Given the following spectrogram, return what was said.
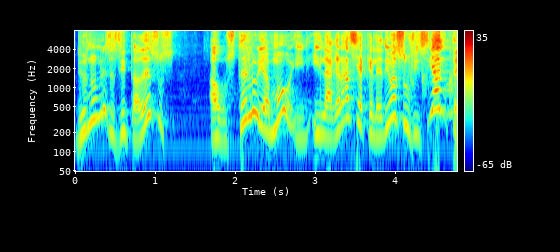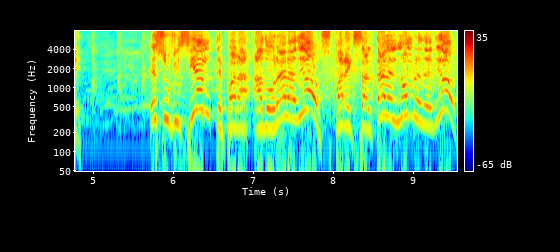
Dios no necesita de esos. A usted lo llamó y, y la gracia que le dio es suficiente es suficiente para adorar a Dios, para exaltar el nombre de Dios,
